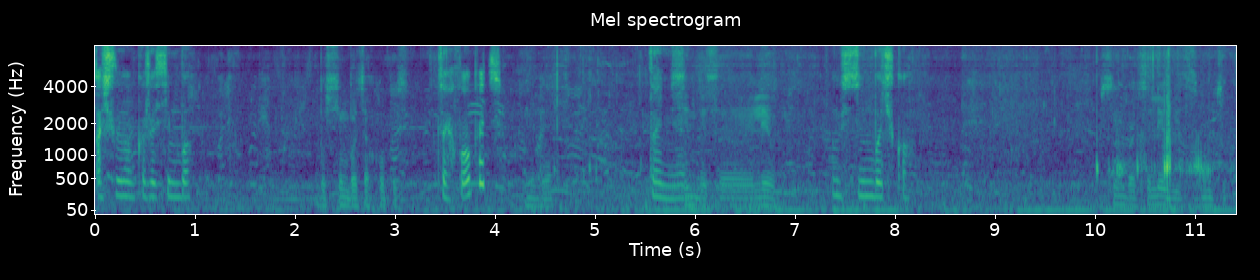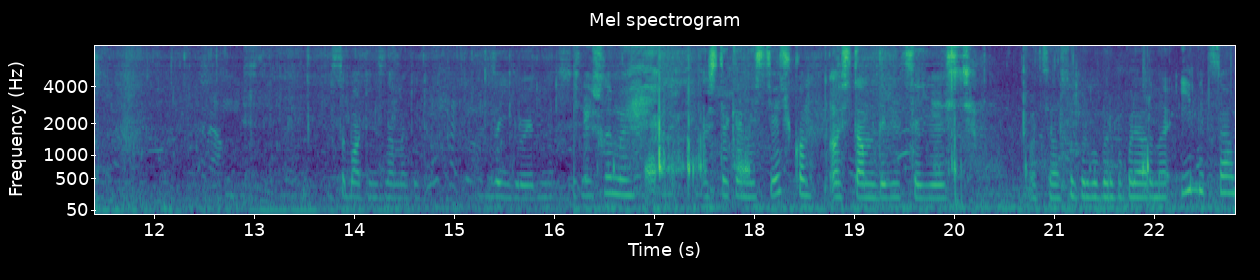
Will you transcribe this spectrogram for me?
А що він каже Сімба? Бо Сімба це хлопець. Це хлопець? Не було. Та ні. Сімба це лев. Ну, Сімбочка. Сімба це лев із мультика. Собакін з нами тут заігрує до нас. Знайшли ми ось таке містечко. Ось там, дивіться, є оця супер-пупер популярна Ібіца,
